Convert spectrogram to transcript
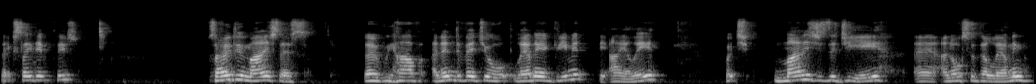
Next slide, David, please. So how do we manage this? Now we have an individual learning agreement, the ILA, which manages the GA uh, and also the learning.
